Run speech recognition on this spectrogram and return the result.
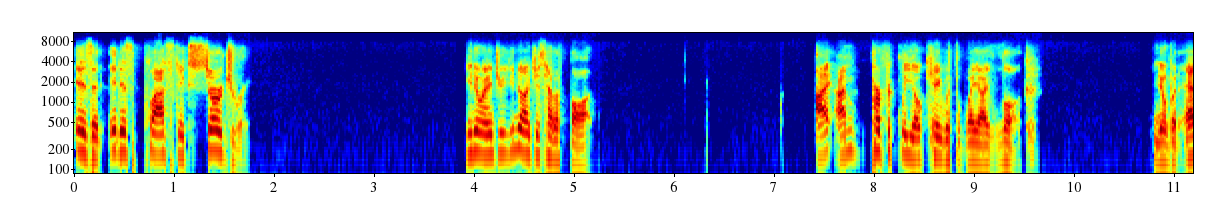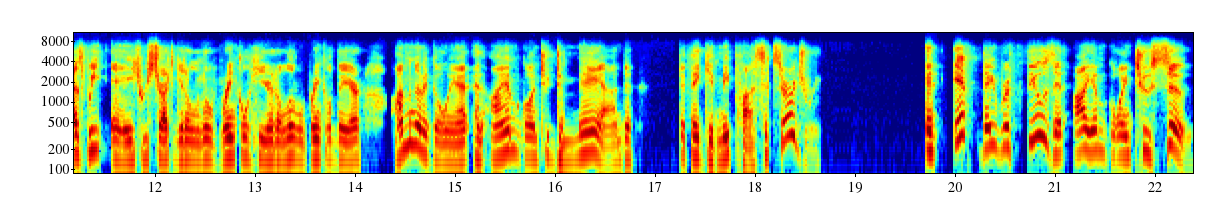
isn't. It is plastic surgery. You know, Andrew, you know, I just had a thought. I, I'm perfectly okay with the way I look. You know, but as we age, we start to get a little wrinkle here and a little wrinkle there. I'm going to go in and I am going to demand that they give me plastic surgery. And if they refuse it, I am going to sue.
